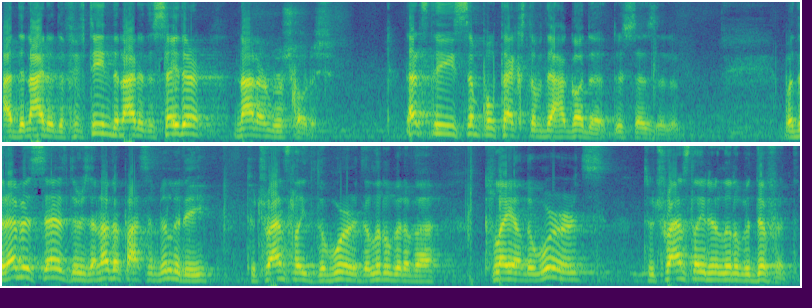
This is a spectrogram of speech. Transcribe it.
at the night of the 15th, the night of the Seder, not on Rosh Chodesh. That's the simple text of the Haggadah. This says it. But the Rebbe says there's another possibility to translate the words, a little bit of a play on the words, to translate it a little bit different,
